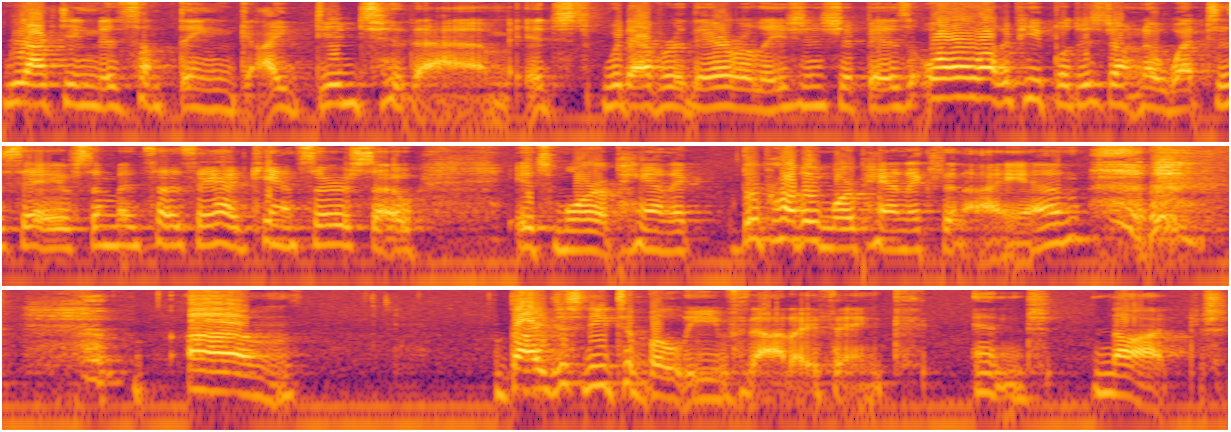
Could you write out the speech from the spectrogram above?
reacting to something I did to them. It's whatever their relationship is. Or a lot of people just don't know what to say if someone says they had cancer. So it's more a panic. They're probably more panicked than I am. um, but I just need to believe that, I think, and not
